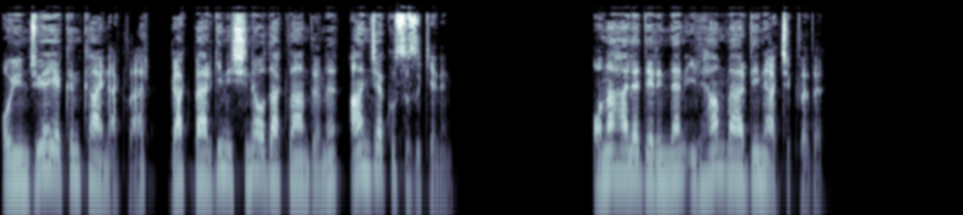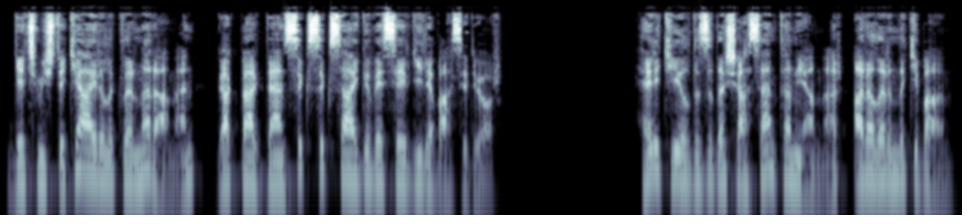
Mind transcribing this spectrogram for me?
Oyuncuya yakın kaynaklar, Gakberg'in işine odaklandığını ancak Usuzuke'nin ona hala derinden ilham verdiğini açıkladı. Geçmişteki ayrılıklarına rağmen, Gakberg'den sık sık saygı ve sevgiyle bahsediyor. Her iki yıldızı da şahsen tanıyanlar, aralarındaki bağın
